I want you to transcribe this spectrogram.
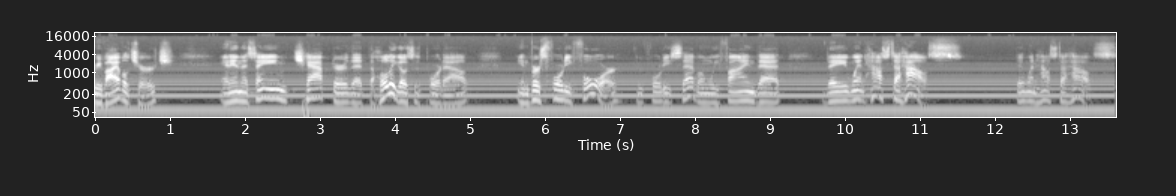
revival church, and in the same chapter that the Holy Ghost is poured out, in verse 44 through 47, we find that they went house to house. They went house to house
